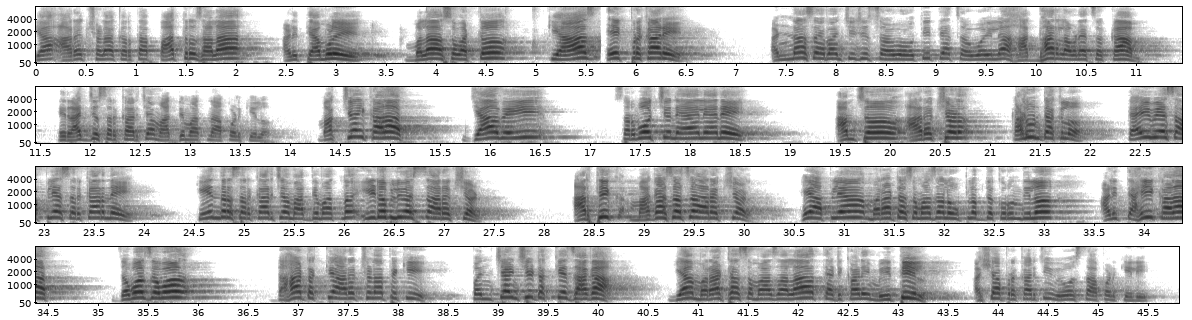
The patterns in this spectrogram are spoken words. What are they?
या आरक्षणाकरता पात्र झाला आणि त्यामुळे मला असं वाटतं की आज एक प्रकारे अण्णासाहेबांची जी चळवळ होती त्या चळवळीला हातभार लावण्याचं काम हे राज्य सरकारच्या माध्यमातून आपण केलं. मागच्याही काळात ज्यावेळी सर्वोच्च न्यायालयाने आमचं आरक्षण काढून टाकलं त्याही वेळेस आपल्या सरकारने केंद्र सरकारच्या माध्यमातून ईडब्ल्यू एसचं आरक्षण आर्थिक मागासाचं आरक्षण हे आपल्या मराठा समाजाला उपलब्ध करून दिलं आणि त्याही काळात जवळजवळ दहा टक्के आरक्षणापैकी पंच्याऐंशी टक्के जागा या मराठा समाजाला त्या ठिकाणी मिळतील अशा प्रकारची व्यवस्था आपण केली.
